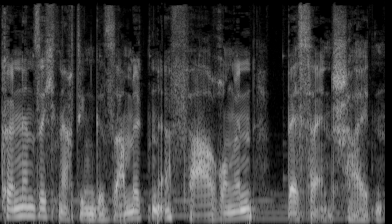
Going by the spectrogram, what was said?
können sich nach den gesammelten Erfahrungen besser entscheiden.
